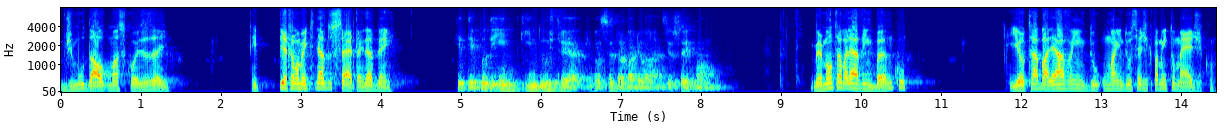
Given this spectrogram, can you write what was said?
de mudar algumas coisas aí. E até o momento ainda dado certo, ainda bem. Que tipo de indústria que você trabalhou antes e o seu irmão? Meu irmão trabalhava em banco e eu trabalhava em uma indústria de equipamento médico.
